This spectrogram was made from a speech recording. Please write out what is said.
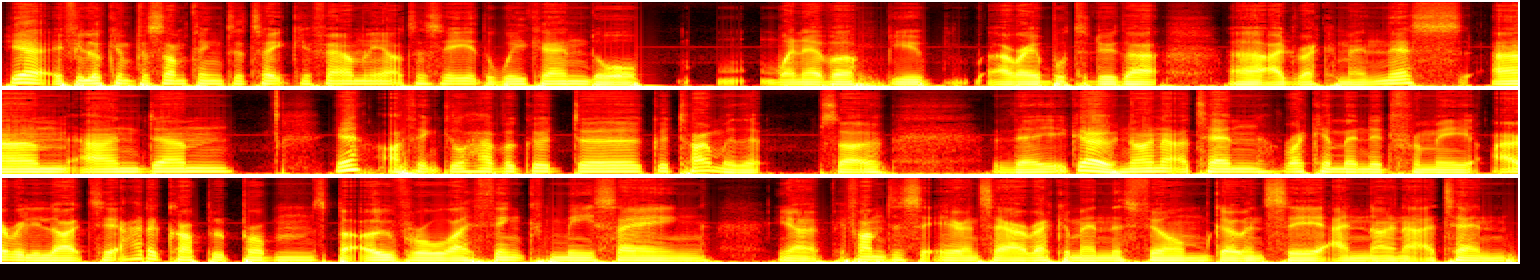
yeah, if you're looking for something to take your family out to see at the weekend or whenever you are able to do that, uh, I'd recommend this. Um, and um, yeah, I think you'll have a good uh, good time with it. So there you go 9 out of 10 recommended from me I really liked it I had a couple of problems but overall I think me saying you know if I'm to sit here and say I recommend this film go and see it and 9 out of 10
